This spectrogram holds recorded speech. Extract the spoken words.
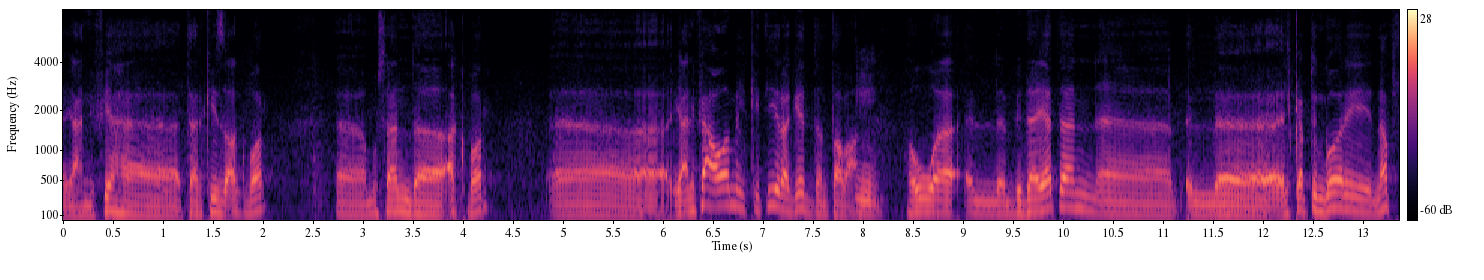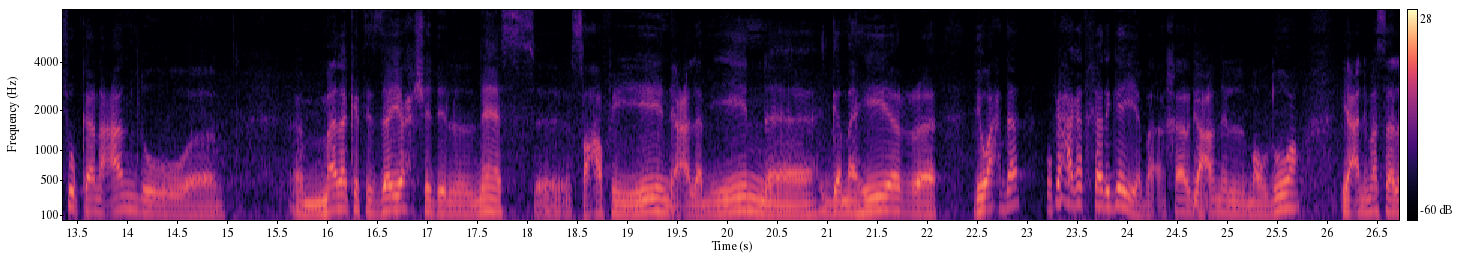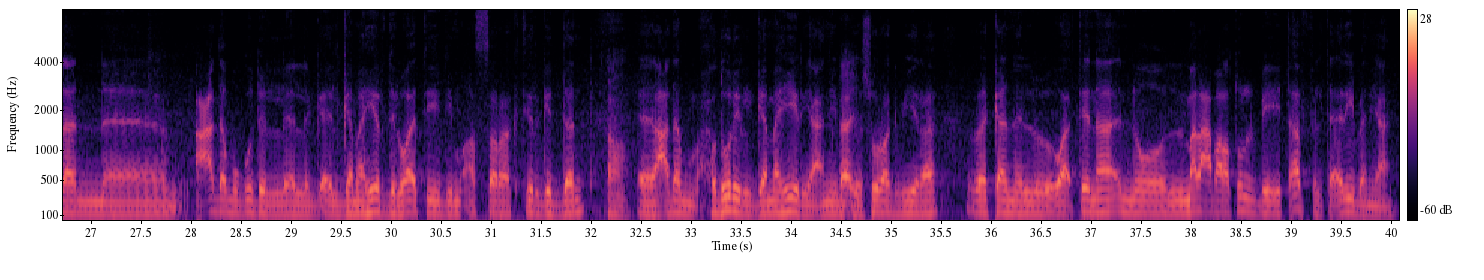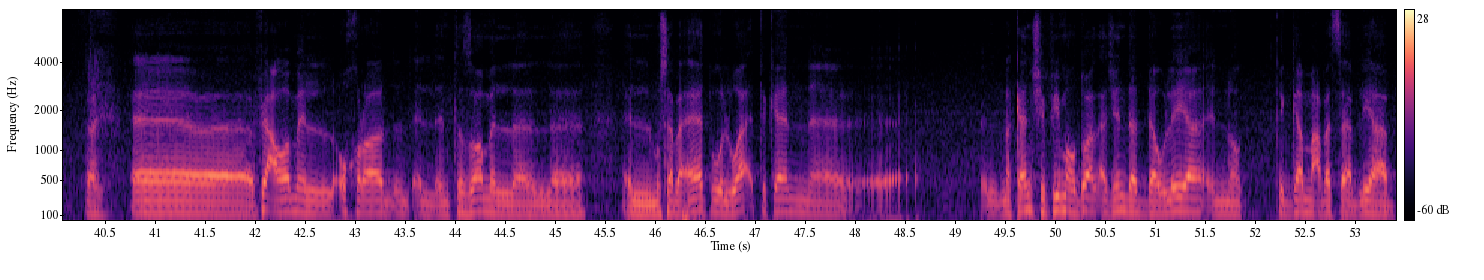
يعني فيها تركيز أكبر مساندة أكبر يعني في عوامل كتيرة جدا طبعا م. هو بداية الكابتن جوهري نفسه كان عنده ملكة إزاي يحشد الناس صحفيين إعلاميين جماهير دي واحدة وفي حاجات خارجية بقى خارجه عن الموضوع يعني مثلا عدم وجود الجماهير دلوقتي دي مؤثرة كتير جدا آه. عدم حضور الجماهير يعني أي. بصورة كبيرة كان وقتنا إنه الملعب على طول بيتقفل تقريبا يعني أي. آه في عوامل أخرى الانتظام المسابقات والوقت كان ما كانش في موضوع الأجندة الدولية إنه تتجمع بس قبليها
